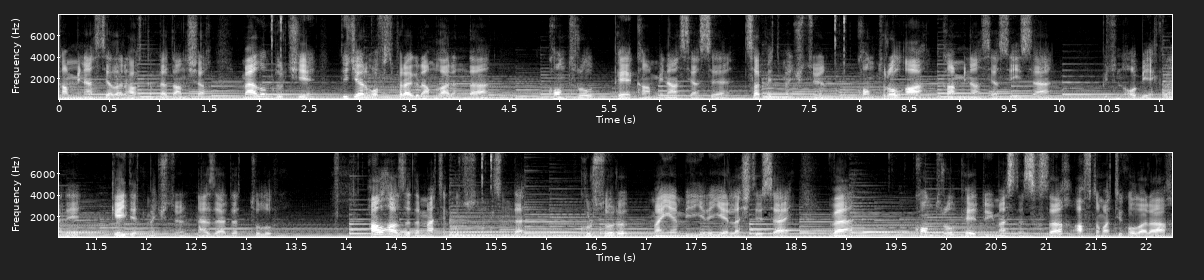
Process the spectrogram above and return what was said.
kombinasiyalar haqqında danışaq. Məlumdur ki, digər ofis proqramlarında Ctrl-P kombinasiyası çap etmək üçün Ctrl-A kombinasiyası isə bütün obyektləri qeyd etmək üçün nəzərdə tutulub. Hal-hazırda mətn qutusunun içində kursoru müəyyən bir yerə yerləşdirsək və Ctrl-P düyməsini sıxsaq, avtomatik olaraq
